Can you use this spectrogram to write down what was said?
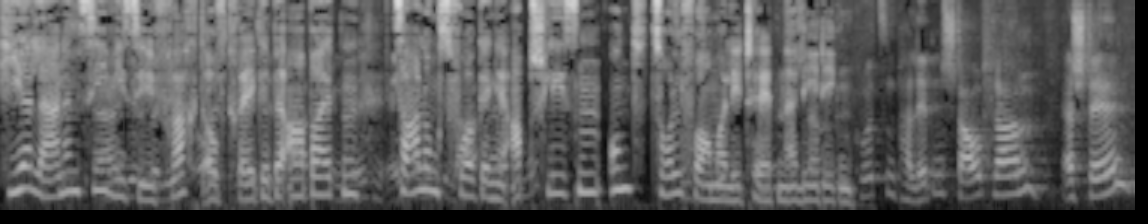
Hier lernen Sie, wie Sie Frachtaufträge bearbeiten, Zahlungsvorgänge abschließen und Zollformalitäten erledigen. Einen kurzen Palettenstauplan erstellen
